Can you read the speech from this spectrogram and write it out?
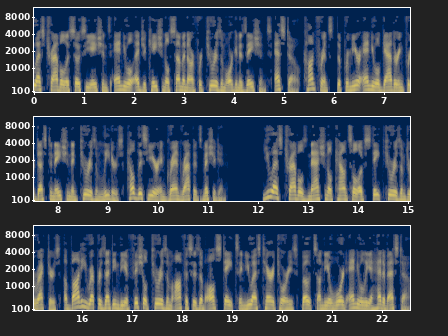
U.S. Travel Association's annual educational seminar for tourism organizations ESTO conference, the premier annual gathering for destination and tourism leaders, held this year in Grand Rapids, Michigan. U.S. Travel's National Council of State Tourism Directors, a body representing the official tourism offices of all states and U.S. territories, votes on the award annually ahead of ESTO.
